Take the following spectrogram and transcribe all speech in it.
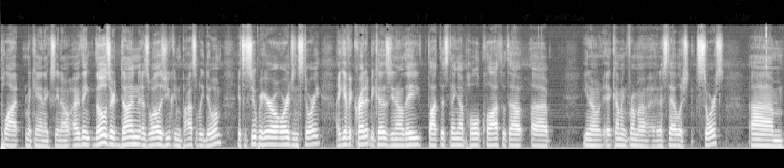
plot mechanics. You know, I think those are done as well as you can possibly do them. It's a superhero origin story. I give it credit because you know they thought this thing up whole cloth without uh, you know it coming from a, an established source. Um,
